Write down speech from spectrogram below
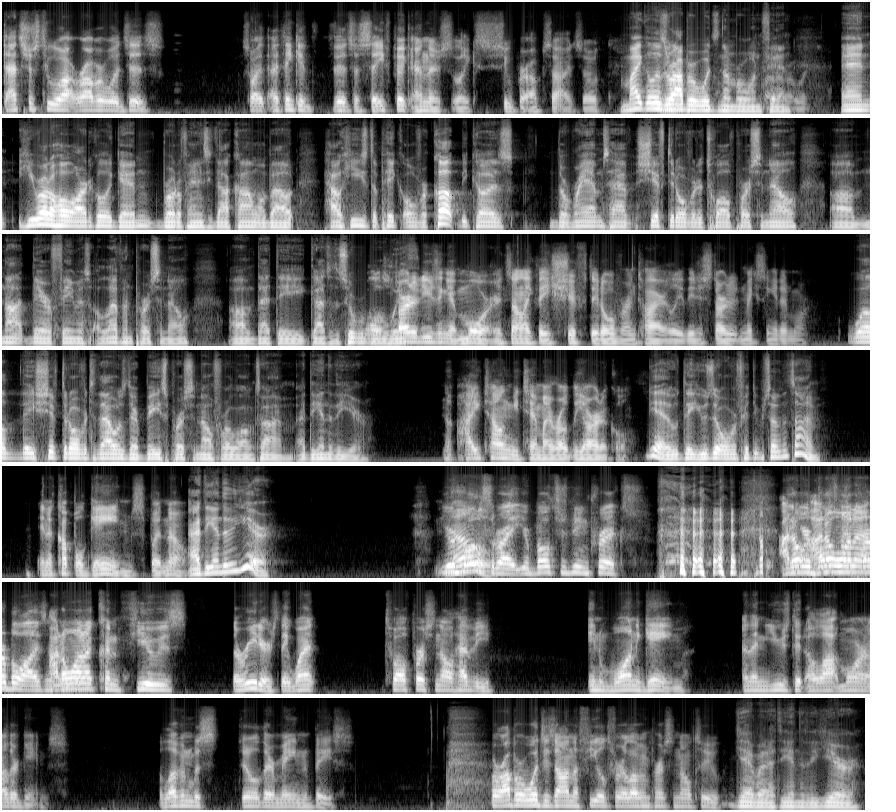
that's just who Ro- Robert Woods is. So I, I think it, there's a safe pick and there's like super upside. So Michael is I mean, Robert Wood's number one fan. Robert Woods. And he wrote a whole article again, brotofantasy.com, about how he's the pick over Kupp because the Rams have shifted over to 12 personnel, um, not their famous 11 personnel um, that they got to the Super Bowl Well, with. started using it more. It's not like they shifted over entirely. They just started mixing it in more. Well, they shifted over to that was their base personnel for a long time at the end of the year. No, how you telling me, Tim? I wrote the article Yeah, they use it over 50% of the time in a couple games, but no. at the end of the year. You're No. both right. You're both just being pricks. I don't. I don't want to. hyperbolizing I a don't want to confuse the readers. They went 12 personnel heavy in one game and then used it a lot more in other games. 11 was still their main base. But Robert Woods is on the field for 11 personnel too. yeah, but at the end of the year,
